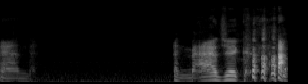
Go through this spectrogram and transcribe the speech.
and and magic.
